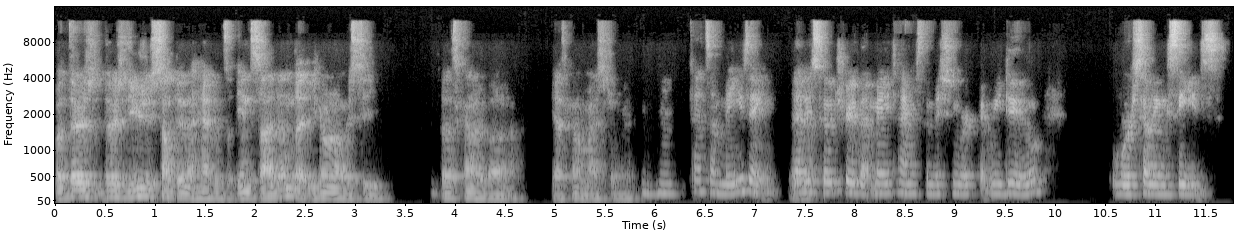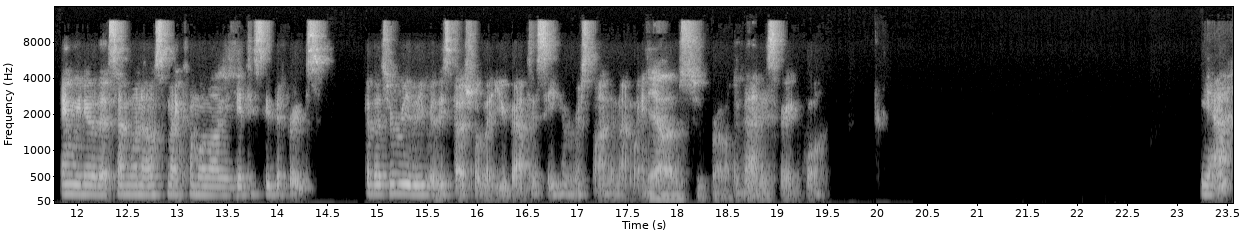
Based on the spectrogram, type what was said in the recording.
but there's there's usually something that happens inside them that you don't always see. That's kind of uh, yeah, it's kind of my story. Mhm. That's amazing. That Yeah. is so true. That many times the mission work that we do, we're sowing seeds, and we know that someone else might come along and get to see the fruits. But that's really, really special that you got to see him respond in that way. Yeah, that was super awesome. That is very cool. Yeah.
